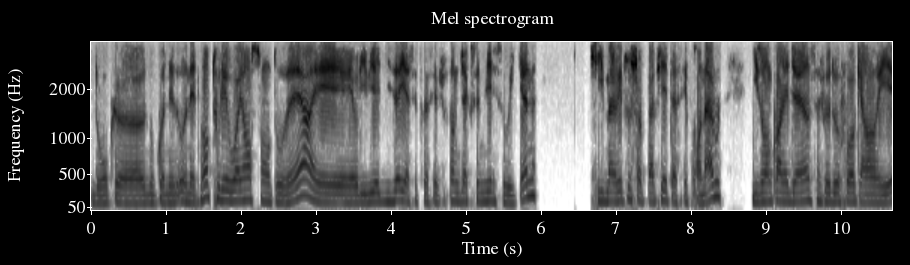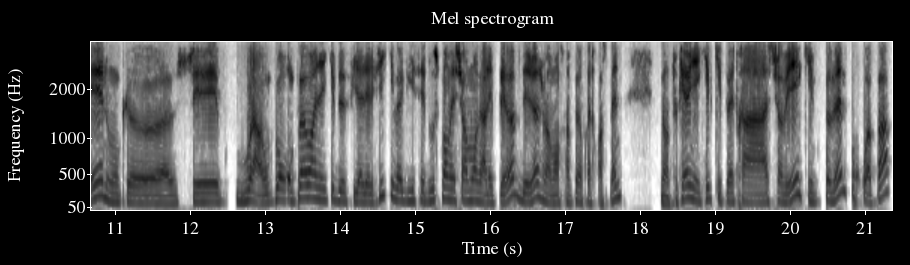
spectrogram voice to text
Donc, euh, donc honnêtement, tous les voyants sont au vert et Olivier le disait, il y a cette réception de Jacksonville ce week-end qui malgré tout sur le papier est assez prenable. Ils ont encore les Giants à jouer deux fois au calendrier, donc euh, c'est voilà, on peut, on peut avoir une équipe de Philadelphie qui va glisser doucement mais sûrement vers les playoffs. Déjà, je m'avance un peu après trois semaines, mais en tout cas une équipe qui peut être à, surveiller, qui peut même, pourquoi pas,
